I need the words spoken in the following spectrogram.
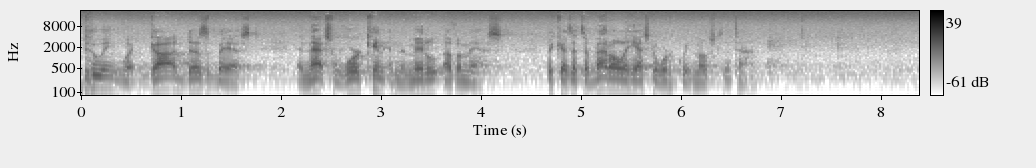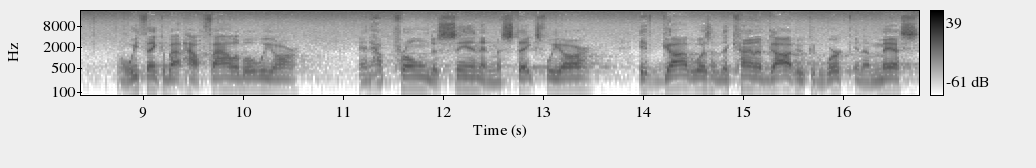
doing what God does best, and that's working in the middle of a mess because that's about all he has to work with most of the time. When we think about how fallible we are and how prone to sin and mistakes we are, if God wasn't the kind of God who could work in a mess,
